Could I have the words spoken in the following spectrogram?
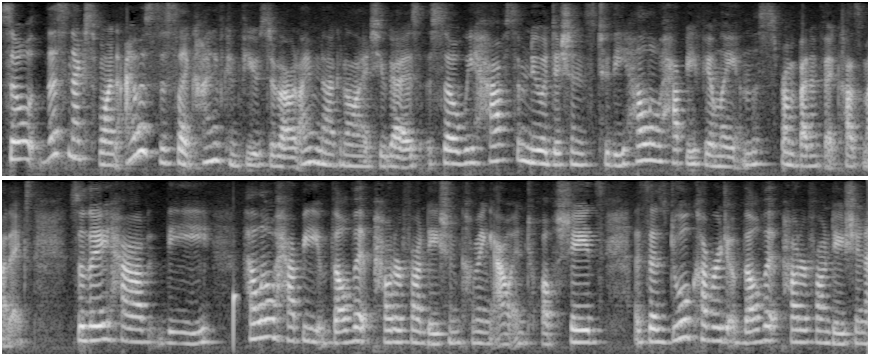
So this next one, I was just like kind of confused about. I'm not gonna lie to you guys. So we have some new additions to the Hello Happy family, and this is from Benefit Cosmetics. So they have the Hello Happy Velvet Powder Foundation coming out in 12 shades. It says dual coverage velvet powder foundation,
